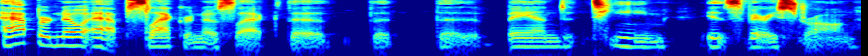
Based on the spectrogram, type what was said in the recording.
app or no app, Slack or no Slack, the the the band team is very strong.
